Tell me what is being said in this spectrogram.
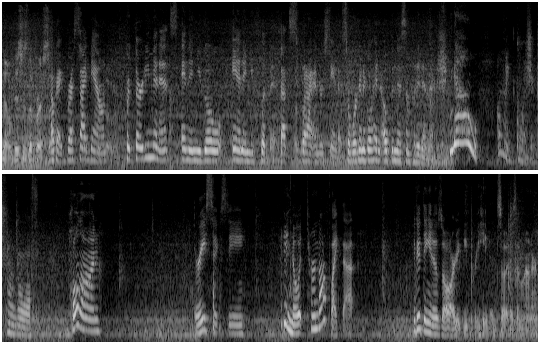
No, this is the breast side. Okay, breast side So, down for 30 minutes and then you go in and you flip it. That's Okay. what I understand it. So we're gonna go ahead and open this and put it in there. No! Oh my gosh, it turned off. Hold on. 360. I didn't know it turned off like that. The good thing it is it'll already be preheated, so it doesn't matter.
